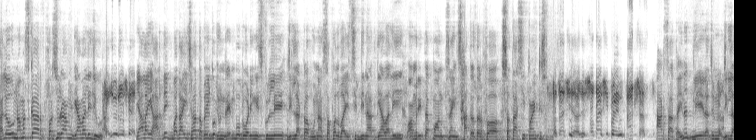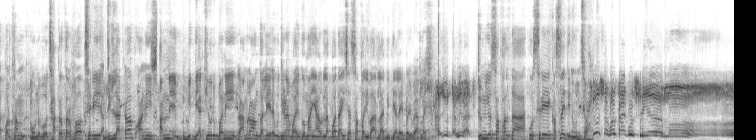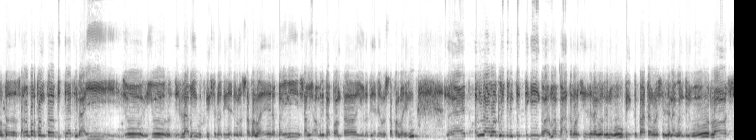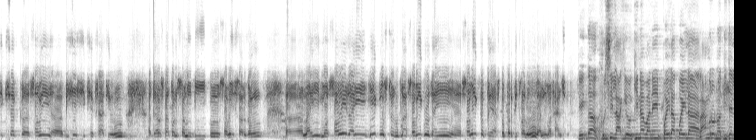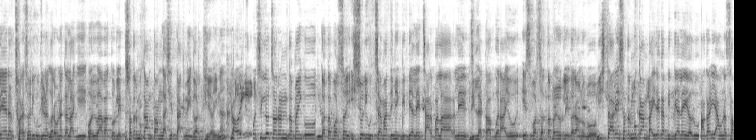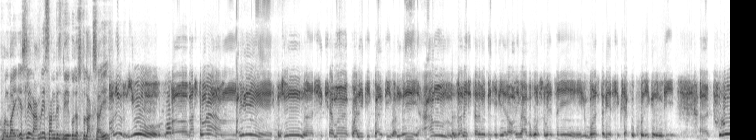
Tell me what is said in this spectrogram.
Hello नमस्कार परशुराम ग्यावालीज्यू। यहाँलाई हार्दिक बधाई छ तपाईँको जुन रेनबो बोर्डिङ स्कुलले जिल्ला टप हुन सफल भए सिद्धिनाथ ग्यावाली अमृता पन्त चाहिँ छात्रतर्फ सतासी पोइन्ट आठ सात होइन? लिएर जुन जिल्ला प्रथम हुनुभयो छात्रतर्फ यसरी जिल्ला टप अनि अन्य विद्यार्थीहरू पनि राम्रो अङ्क लिएर उत्तीर्ण भएकोमा यहाँहरूलाई बधाई छ सपरिवारलाई विद्यालय परिवारलाई। हजुर धन्यवाद। जुन यो सफलताको श्रेय कसलाई दिनुहुन्छ? यो सफलताको श्रेय म त सर्वप्रथम त विद्यार्थी भाइ जो यो जिल्लामै उत्कृष्ट नतिजा ल्याउन सफल भए र बहिनीसँग अमृता पन्त यो नतिजा ल्याउन सफल भइन्। लगायत अभिभावकले पनि त्यत्तिकै घरमा वातावरण सिर्जना गरिदिनु भयो उपयुक्त वातावरण सिर्जना गरिदिनु भयो र शिक्षक सबै विशेष शिक्षक साथीहरू व्यवस्थापन समितिको सबै सर्कल लाई म सबैलाई एकमुष्ट रूपमा सबैको चाहिँ संयुक्त प्रयासको प्रतिफल हो भन्ने म ठान्छु। त्यही त खुसी लाग्यो किनभने पहिला पहिला राम्रो नतिजा ल्याएर छोराछोरी उत्तीर्ण गराउनका लागि अभिभावकहरूले सदरमुकाम तम्गासी ताक्ने गर्थे होइन? र अहिले पछिल्लो चरण तपाईँको गत वर्ष ईश्वरी उच्च माध्यमिक विद्यालय चारपालाले जिल्ला टप गरायो। यस वर्ष तपाईँहरूले गराउनु भयो बिस्तारै सदरमुकाम बाहिरका विद्यालयहरू अगाडि आउन सफल भए। यसले राम्रै सन्देश दिएको जस्तो लाग्छ है। हजुर यो वास्तवमा अहिले शिक्षामा क्वालिटी क्वालिटी भन्दै आम जनस्तरदेखि लिएर अभिभावकको समेत चाहिँ गुणस्तरीय शिक्षाको खोजीको निम्ति ठुलो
